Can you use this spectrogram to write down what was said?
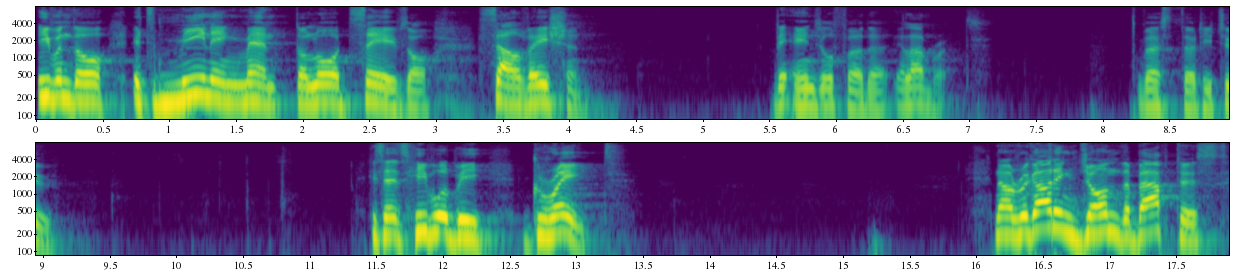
Even though its meaning meant the Lord saves or salvation. The angel further elaborates. Verse 32. He says, He will be great. Now, regarding John the Baptist,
